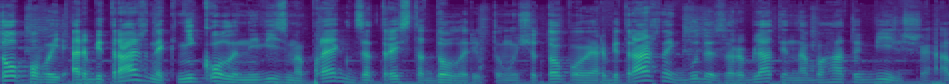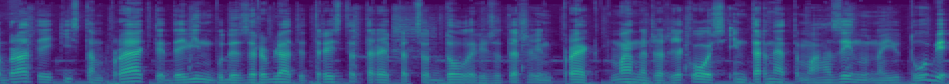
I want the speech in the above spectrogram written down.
Топовий арбітражник ніколи не візьме проект за 300 доларів, тому що топовий арбітражник буде заробляти набагато більше, а брати якісь там проекти, де він буде заробляти 300-500 доларів за те, що він проект-менеджер якогось інтернет-магазину на Ютубі,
